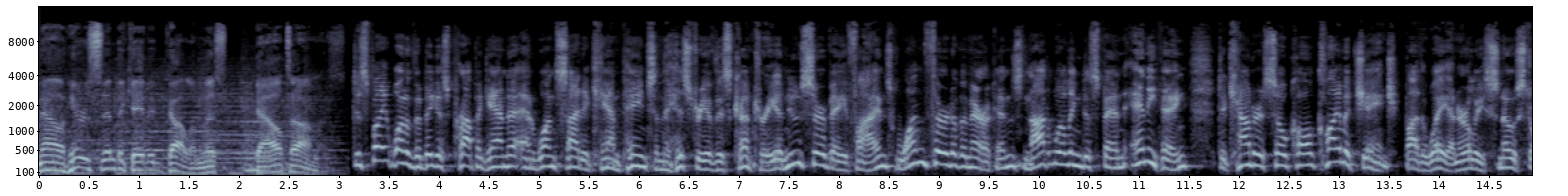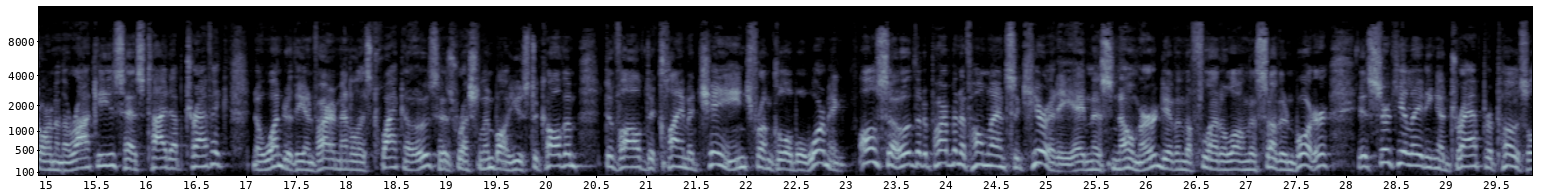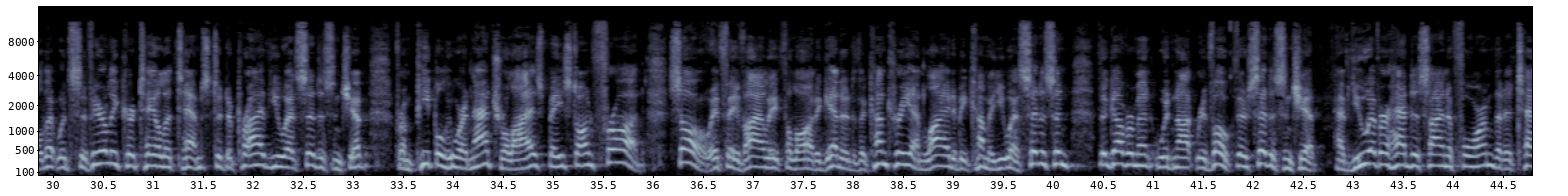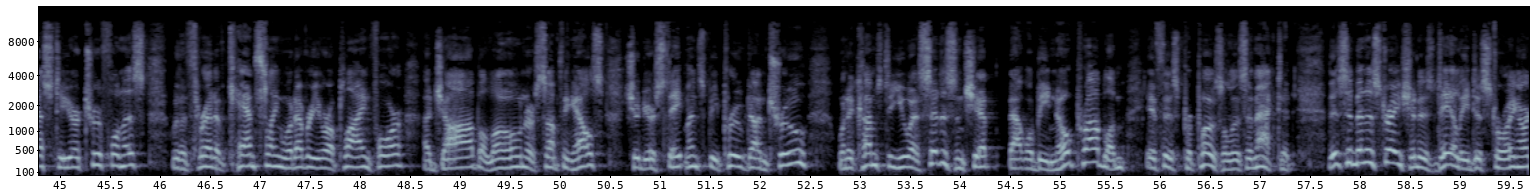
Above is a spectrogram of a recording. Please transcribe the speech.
Now, here's syndicated columnist Cal Thomas. Despite one of the biggest propaganda and one sided campaigns in the history of this country, a new survey finds one third of Americans not willing to spend anything to counter so called climate change. By the way, an early snowstorm in the Rockies has tied up traffic. No wonder the environmentalist wackos, as Rush Limbaugh used to call them, devolved to climate change from global warming. Also, the Department of Homeland Security, a misnomer given the flood along the southern border, is circulating a draft proposal that would severely curtail attempts to deprive U.S. citizenship from people who are naturalized based on fraud. So, if they violate the law to get into the country and lie to become a U.S. citizen, the government would not revoke their citizenship. Have you ever had to sign a form that attests to your truthfulness with a threat of canceling whatever you're applying for, a job, a loan, or something else, should your statements be proved untrue? When it comes to U.S. citizenship, that will be no problem if this proposal is enacted. This administration is daily destroying our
